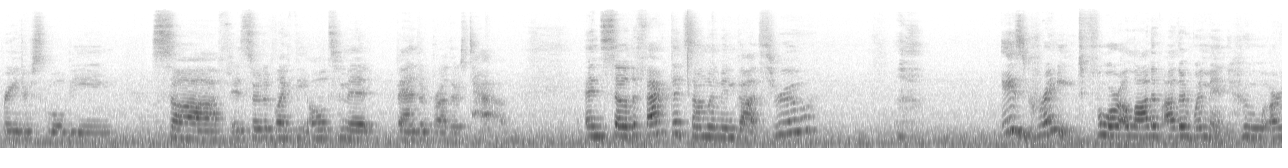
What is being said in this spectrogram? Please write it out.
Ranger School being soft. It's sort of like the ultimate Band of Brothers tab. And so the fact that some women got through is great for a lot of other women who are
